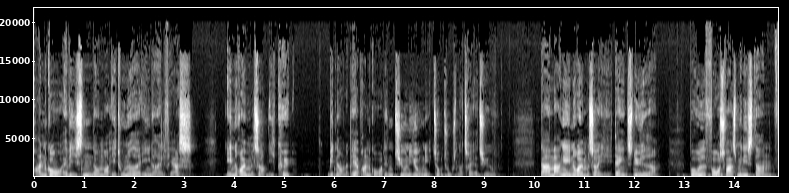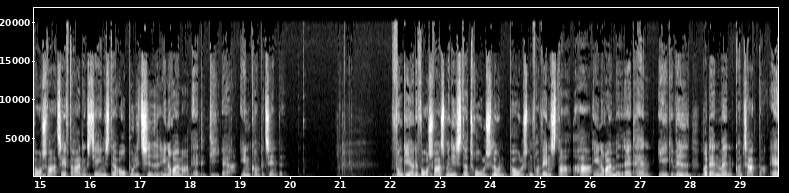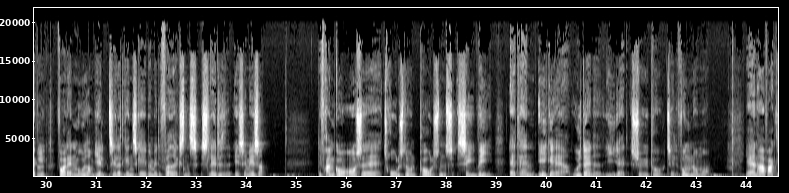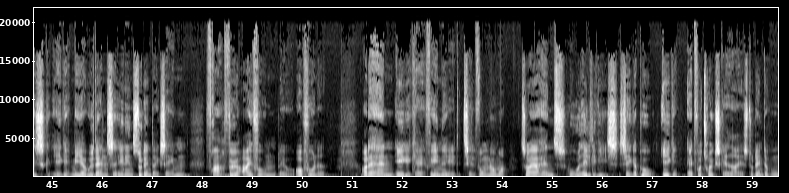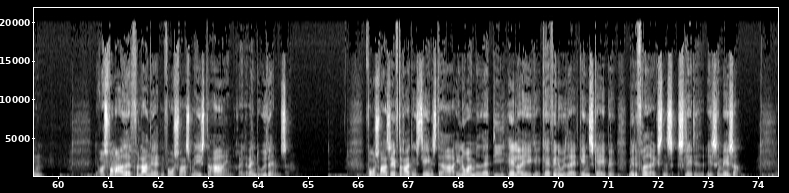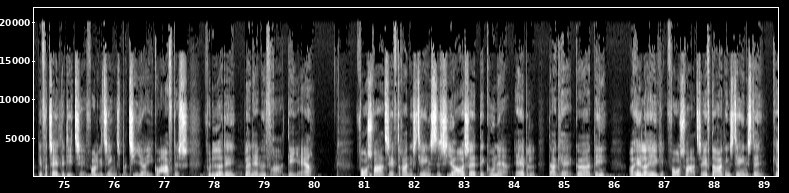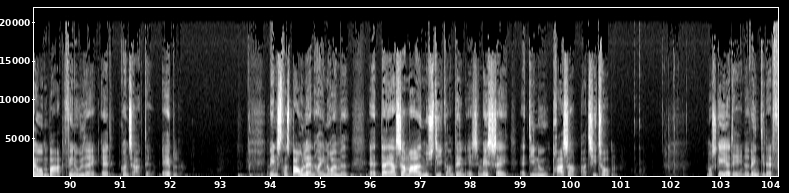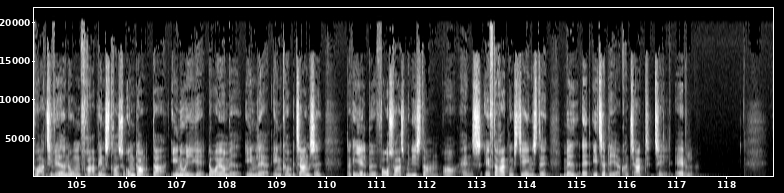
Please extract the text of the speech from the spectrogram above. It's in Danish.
Brandgård Avisen nummer 171. Indrømmelser i kø. Mit navn er Per Brandgård, det er den 20. juni 2023. Der er mange indrømmelser i dagens nyheder. Både forsvarsministeren, Forsvarets efterretningstjeneste og politiet indrømmer, at de er inkompetente. Fungerende forsvarsminister Troels Lund Poulsen fra Venstre har indrømmet, at han ikke ved, hvordan man kontakter Apple for at anmode om hjælp til at genskabe Mette Frederiksens slettede sms'er. Det fremgår også af Troels Lund Poulsens CV, at han ikke er uddannet i at søge på telefonnumre. Ja, han har faktisk ikke mere uddannelse end en studentereksamen fra før iPhone blev opfundet. Og da han ikke kan finde et telefonnummer, så er hans hoved heldigvis sikker på ikke at få trykskader af studenterhuen. Det er også for meget at forlange, at en forsvarsminister har en relevant uddannelse. Forsvars efterretningstjeneste har indrømmet, at de heller ikke kan finde ud af at genskabe Mette Frederiksens slettede sms'er. Det fortalte de til Folketingets partier i går aftes, forlyder det blandt andet fra DR. Forsvarets efterretningstjeneste siger også, at det kun er Apple, der kan gøre det, og heller ikke Forsvarets efterretningstjeneste kan åbenbart finde ud af at kontakte Apple. Venstres bagland har indrømmet, at der er så meget mystik om den sms-sag, at de nu presser partitoppen. Måske er det nødvendigt at få aktiveret nogen fra Venstres ungdom, der endnu ikke døjer med indlært inkompetence, der kan hjælpe forsvarsministeren og hans efterretningstjeneste med at etablere kontakt til Apple.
